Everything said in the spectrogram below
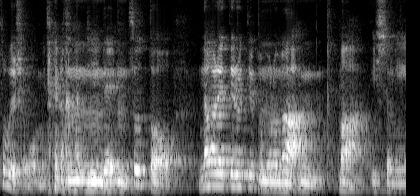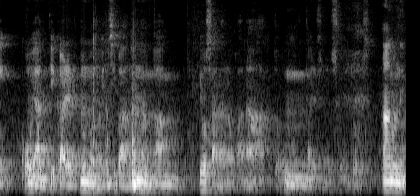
そうでしょうみたいな感じで、うんうんスッと流れてるっていうところが、うんうんまあ一緒にこうやっていかれるところの一番のなんかうん良さなのかなと思ったりするんですけどどうです？か、あのね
